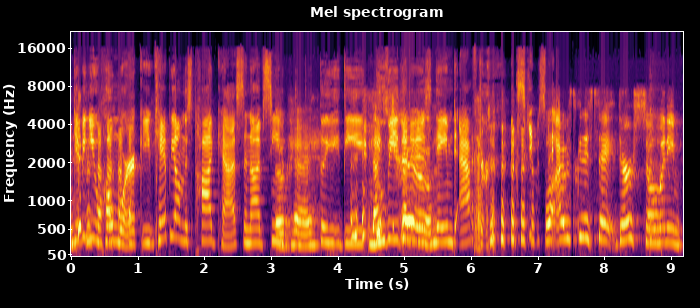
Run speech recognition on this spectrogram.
Giving you homework. You can't be on this podcast, and I've seen Okay. the the That's movie that it is named after. Excuse me. Well, I was gonna say there are so many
